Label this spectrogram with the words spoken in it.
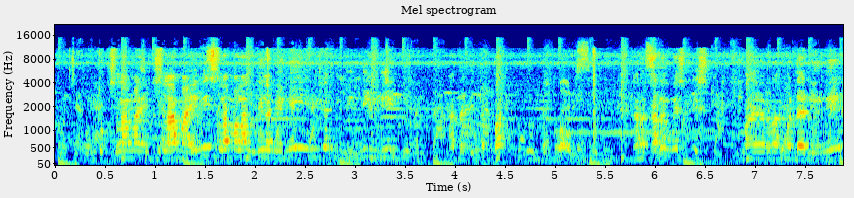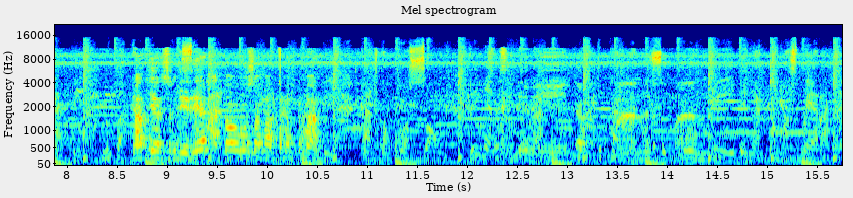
belajar Untuk selama selama ini selama latihan ini ini kan bimbing di ada di tempat ketua umum. Kadang-kadang Mas Ismail Ramadhani ini latihan sendirian atau sama teman-teman? sendiri karena teman ada teman Thank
